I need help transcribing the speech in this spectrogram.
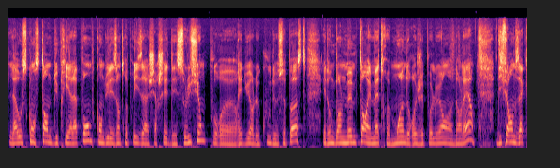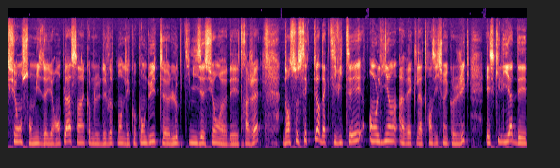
La hausse constante du prix à la pompe conduit les entreprises à chercher des solutions pour réduire le coût de ce poste et donc dans le même temps émettre moins de rejets polluants dans l'air. Différentes actions sont mises d'ailleurs en place, hein, comme le développement de l'éco-conduite, euh, l'optimisation euh, des trajets. Dans ce secteur d'activité, en lien avec la transition écologique, est-ce qu'il y a des,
